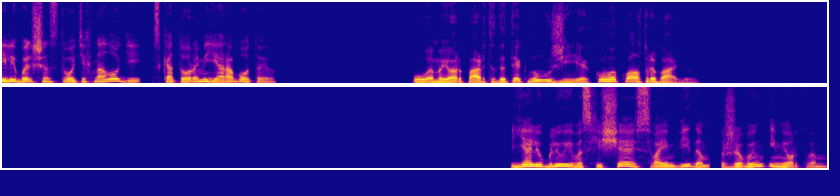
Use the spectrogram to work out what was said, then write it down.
Или большинство технологий, с которыми я работаю. Ou a maior parte da tecnologia com a qual trabalho. Я люблю и восхищаюсь своим видом, живым и мертвым.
